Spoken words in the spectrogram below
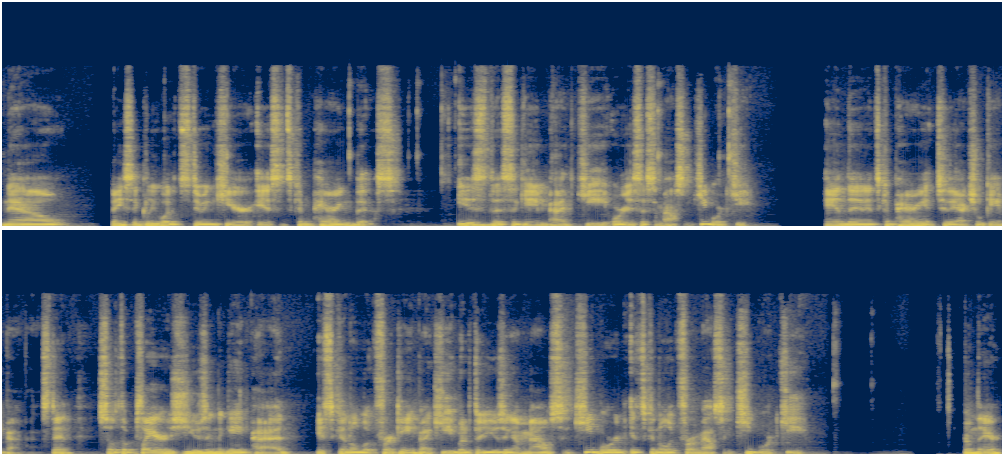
Now, basically what it's doing here is it's comparing this. Is this a gamepad key or is this a mouse and keyboard key? And then it's comparing it to the actual gamepad passed in. So if the player is using the gamepad it's going to look for a gamepad key. But if they're using a mouse and keyboard, it's going to look for a mouse and keyboard key. From there,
